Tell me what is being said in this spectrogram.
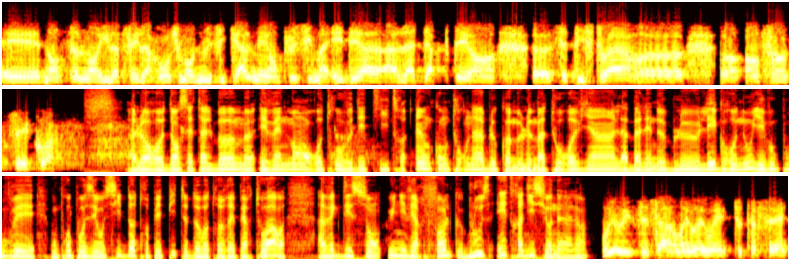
et non seulement il a fait l'arrangement musical mais en plus il m'a aidé à, à l'adapter en euh, cette histoire euh, en, en français quoi. Alors, euh, dans cet album, euh, événement, on retrouve des titres incontournables comme Le Matou revient, La baleine bleue, Les grenouilles, et vous pouvez vous proposer aussi d'autres pépites de votre répertoire avec des sons univers folk, blues et traditionnels. hein. C'est ça, oui, oui, oui, tout à fait.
